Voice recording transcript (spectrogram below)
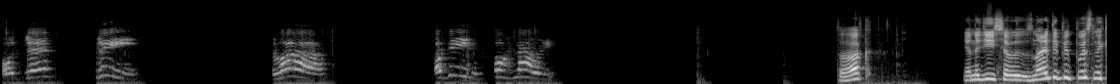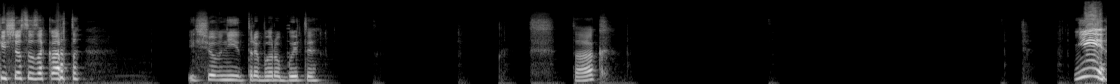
Отже, три, два, один, погнали. Так. Я надіюся, ви знаєте, підписники, що це за карта? І що в ній треба робити. Так. Ні!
